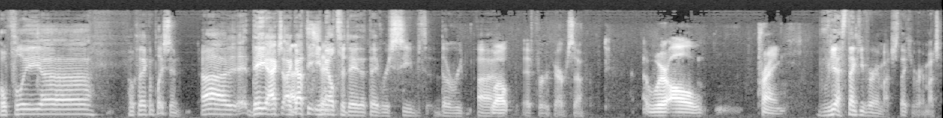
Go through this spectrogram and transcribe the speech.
hopefully, uh, hopefully I can play soon. Uh, they actually, I got the email today that they've received the re, uh, well it for repair. So we're all praying. Yes, thank you very much. Thank you very much.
